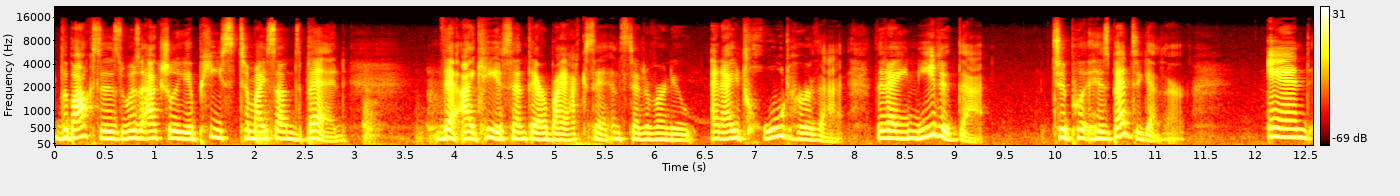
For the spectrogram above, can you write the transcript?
the boxes was actually a piece to my son's bed that IKEA sent there by accident instead of our new. And I told her that, that I needed that to put his bed together. And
